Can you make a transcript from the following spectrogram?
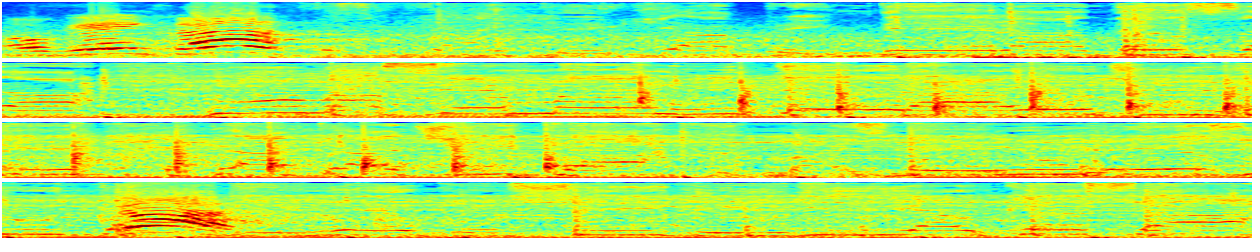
Alguém em casa? Vai ter que aprender a dançar. Uma semana inteira praticar, mas nenhum resultado eu conseguiria alcançar.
